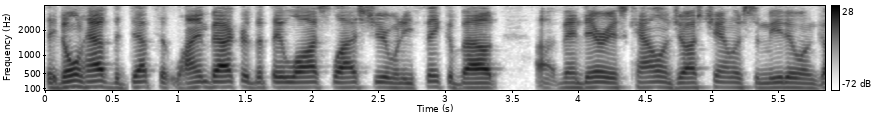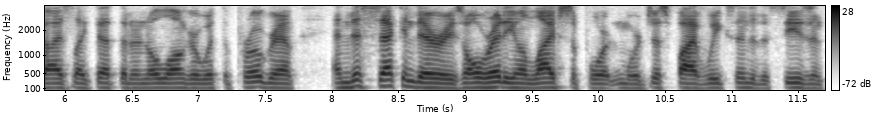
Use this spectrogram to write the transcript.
They don't have the depth at linebacker that they lost last year. When you think about uh, Vandarius Josh Chandler Semedo, and guys like that that are no longer with the program, and this secondary is already on life support, and we're just five weeks into the season.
